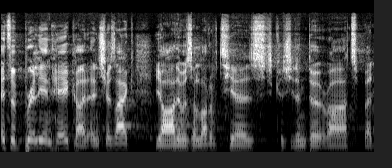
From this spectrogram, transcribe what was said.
it's a brilliant haircut. And she was like, yeah, there was a lot of tears because she didn't do it right. But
